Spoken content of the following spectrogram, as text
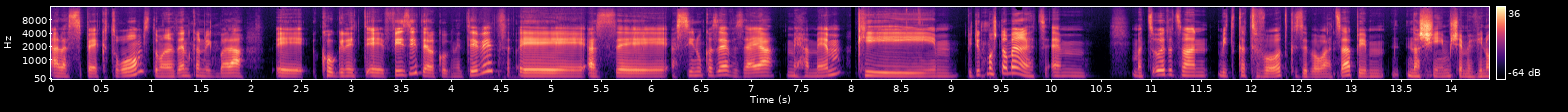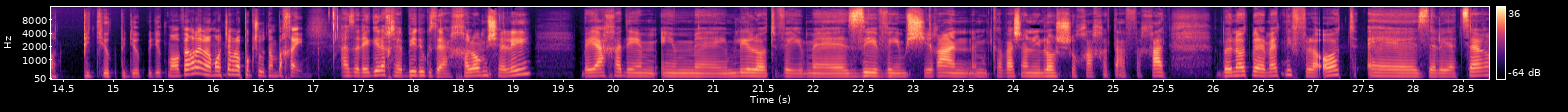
על הספקטרום, זאת אומרת, אין כאן מגבלה קוגנט, אה, פיזית, אלא קוגנטיבית, אה, אז עשינו כזה, וזה היה מהמם, כי בדיוק כמו שאת אומרת, הם מצאו את עצמן מתכתבות, כי זה בוואטסאפ, עם נשים שמבינות בדיוק, בדיוק, בדיוק מה עובר להם, למרות שהם לא פגשו אותם בחיים. אז אני אגיד לך שבדיוק זה החלום שלי, ביחד עם, עם, אה, עם לילות ועם אה, זיו ועם שירן, אני מקווה שאני לא שוכחת אף אחת. בנות באמת נפלאות, אה, זה לייצר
